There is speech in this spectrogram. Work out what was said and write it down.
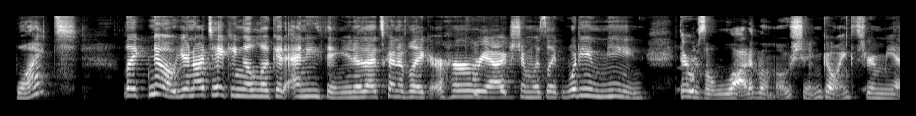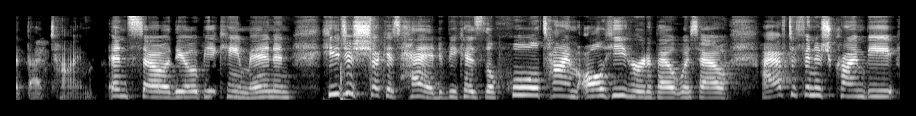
"What?" Like no you're not taking a look at anything you know that's kind of like her reaction was like what do you mean? There was a lot of emotion going through me at that time. And so the ob came in and he just shook his head because the whole time all he heard about was how i have to finish crime beat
